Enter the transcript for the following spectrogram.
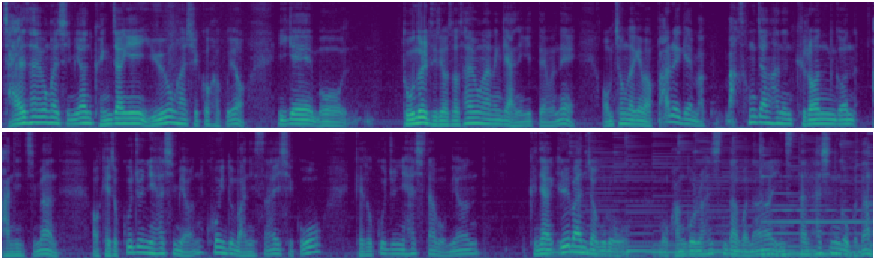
잘 사용하시면 굉장히 유용하실 것 같고요. 이게 뭐 돈을 들여서 사용하는 게 아니기 때문에 엄청나게 막 빠르게 막, 막 성장하는 그런 건 아니지만 어, 계속 꾸준히 하시면 코인도 많이 쌓이시고 계속 꾸준히 하시다 보면 그냥 일반적으로 뭐 광고를 하신다거나 인스타를 하시는 것보다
